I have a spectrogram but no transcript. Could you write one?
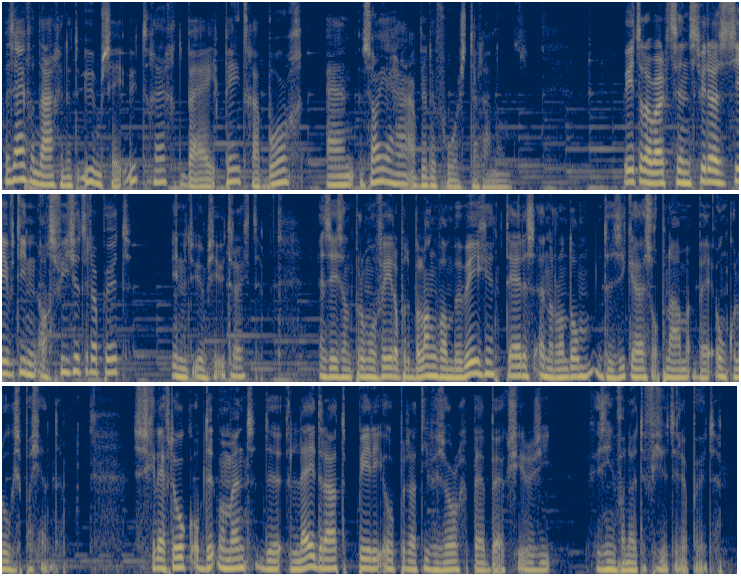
We zijn vandaag in het UMC Utrecht bij Petra Borg en zou je haar willen voorstellen aan ons? Petra werkt sinds 2017 als fysiotherapeut in het UMC Utrecht. En zij is aan het promoveren op het belang van bewegen tijdens en rondom de ziekenhuisopname bij oncologische patiënten. Ze schrijft ook op dit moment de leidraad perioperatieve zorg bij buikchirurgie, gezien vanuit de fysiotherapeuten.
